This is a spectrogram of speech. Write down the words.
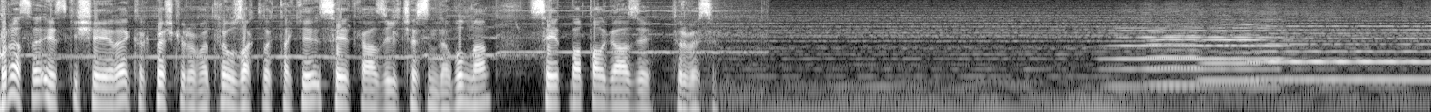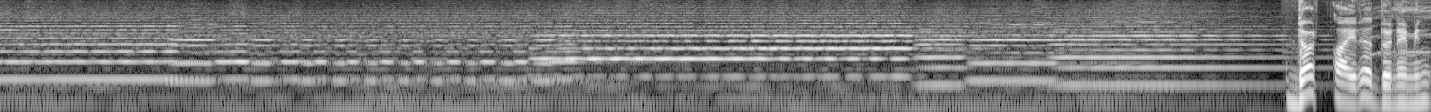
Burası Eskişehir'e 45 kilometre uzaklıktaki Seyit Gazi ilçesinde bulunan Seyit Battal Gazi Türbesi. Dört ayrı dönemin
